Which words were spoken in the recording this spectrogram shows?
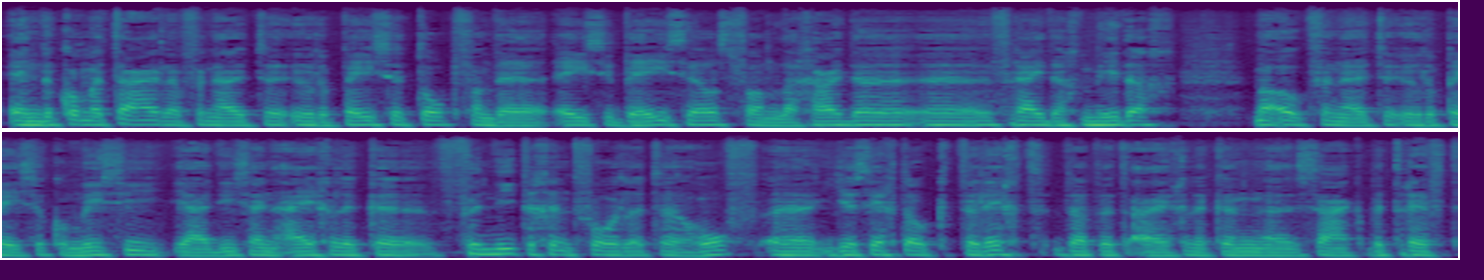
En de commentaren vanuit de Europese top, van de ECB zelfs, van Lagarde uh, vrijdagmiddag, maar ook vanuit de Europese Commissie, ja, die zijn eigenlijk uh, vernietigend voor het uh, Hof. je zegt ook terecht dat het eigenlijk een zaak betreft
